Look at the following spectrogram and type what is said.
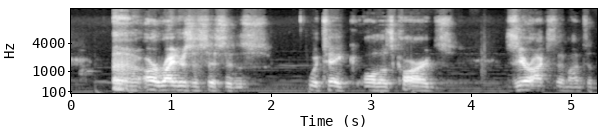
our writer's assistants would take all those cards, Xerox them onto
